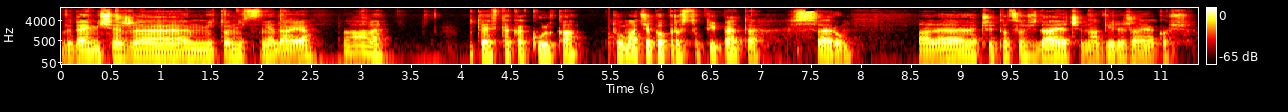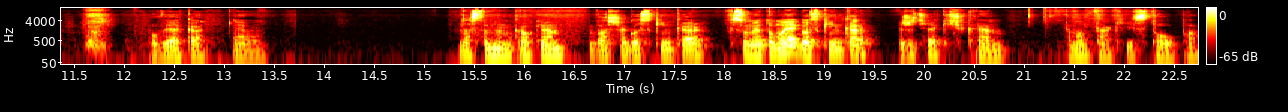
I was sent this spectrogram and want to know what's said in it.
Wydaje mi się, że mi to nic nie daje, no ale tutaj jest taka kulka. Tu macie po prostu pipetę z serum, ale czy to coś daje, czy nawilża jakoś powiekę, nie wiem. Następnym krokiem waszego skincare, w sumie to mojego skincare, bierzecie jakiś krem, ja mam taki stołpa.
